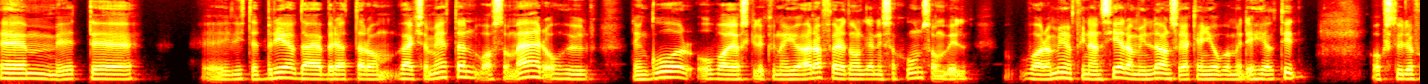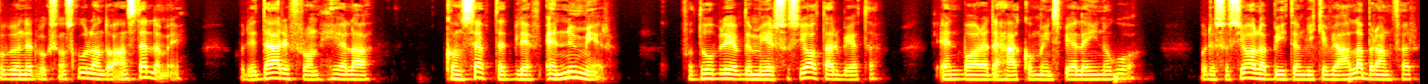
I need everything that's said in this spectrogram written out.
Ehm, ett eh, litet brev där jag berättar om verksamheten, vad som är och hur den går och vad jag skulle kunna göra för en organisation som vill vara med och finansiera min lön så jag kan jobba med det heltid. Och Studieförbundet Vuxenskolan då anställde mig. Och det är därifrån hela konceptet blev ännu mer. För då blev det mer socialt arbete än bara det här komma in, spela in och gå. Och den sociala biten, vilket vi alla brann för.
